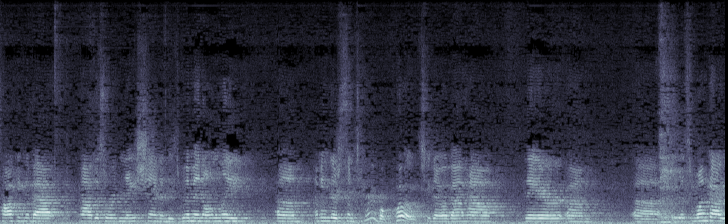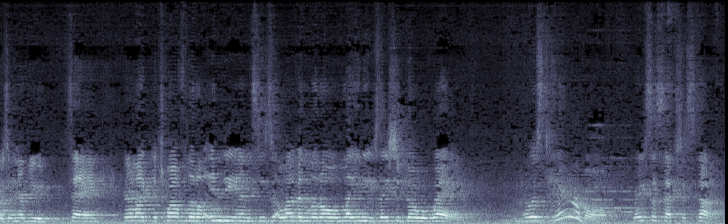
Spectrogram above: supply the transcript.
talking about how this ordination and these women only, um, I mean, there's some terrible quotes, you know, about how they're, um, uh, this one guy was interviewed saying, they're like the 12 little Indians, these 11 little ladies, they should go away. It was terrible, racist, sexist stuff.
